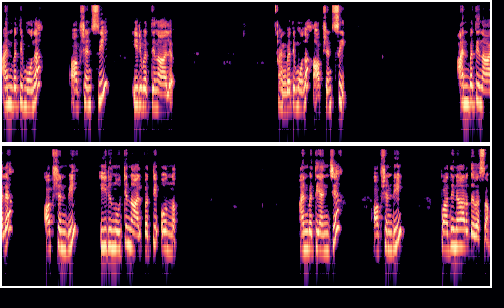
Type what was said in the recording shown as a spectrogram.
അൻപത്തി മൂന്ന് ഓപ്ഷൻ സി ഇരുപത്തിനാല്. അൻപത്തി മൂന്ന് ഓപ്ഷൻ സി അൻപത്തിനാല് ഓപ്ഷൻ ബി ഇരുന്നൂറ്റി നാൽപ്പത്തി ഒന്ന് അൻപത്തി അഞ്ച് ഓപ്ഷൻ ഡി പതിനാറ് ദിവസം.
